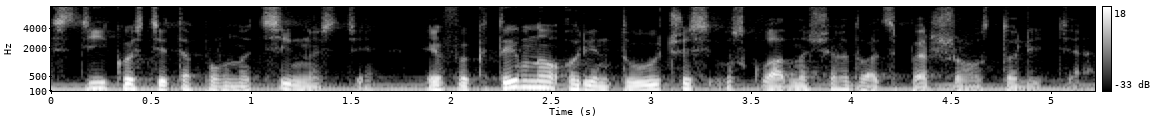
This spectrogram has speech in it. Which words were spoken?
стійкості та повноцінності, ефективно орієнтуючись у складнощах 21 століття.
